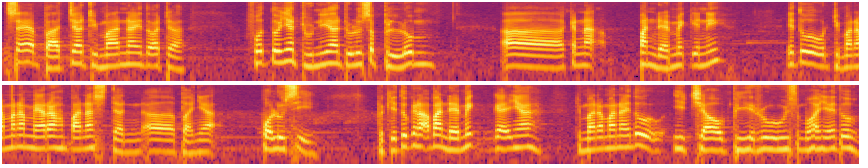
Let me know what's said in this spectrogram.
saya baca di mana itu ada fotonya dunia dulu sebelum uh, kena pandemik ini. Itu di mana-mana merah panas dan uh, banyak polusi. Begitu kena pandemik kayaknya di mana-mana itu hijau biru semuanya itu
